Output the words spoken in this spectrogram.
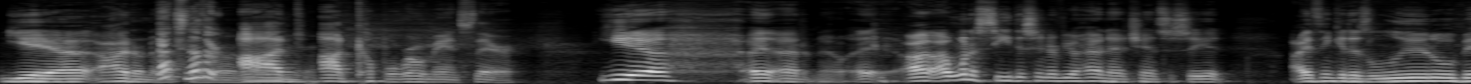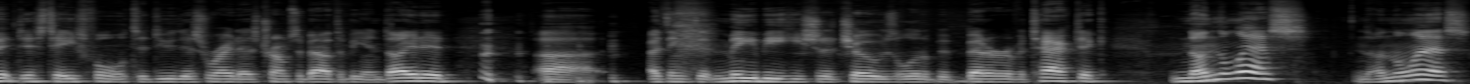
yeah, I don't know. That's another going there. odd, odd couple romance there. Yeah, I, I don't know. I I, I want to see this interview. I haven't had a chance to see it. I think it is a little bit distasteful to do this right as Trump's about to be indicted. uh, I think that maybe he should have chose a little bit better of a tactic. Nonetheless, nonetheless,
